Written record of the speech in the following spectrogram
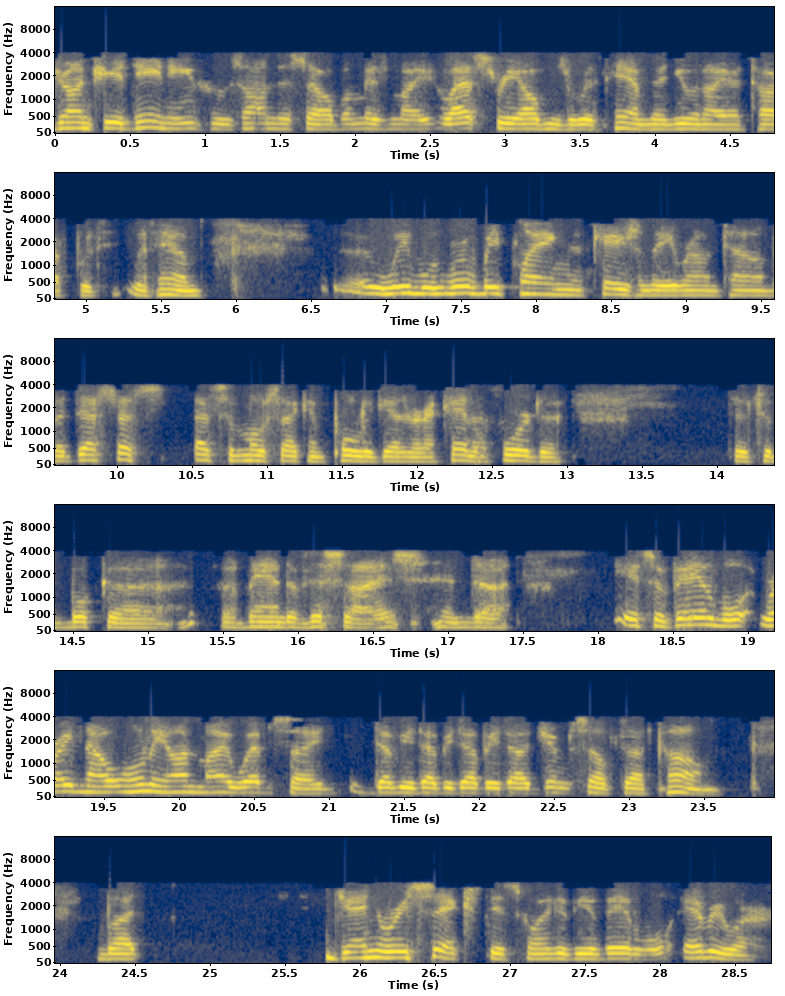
John Chiodini, who's on this album, is my last three albums with him. Then you and I had talked with with him. Uh, we will we'll be playing occasionally around town, but that's that's that's the most I can pull together. I can't afford to to, to book a, a band of this size, and uh, it's available right now only on my website www.jimself.com. But January 6th, it's going to be available everywhere,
